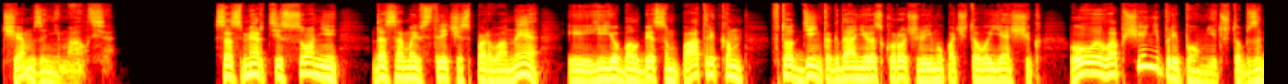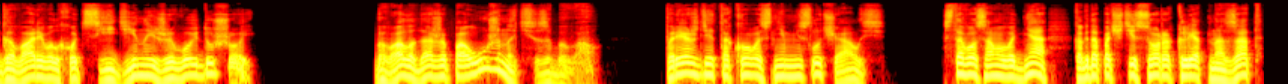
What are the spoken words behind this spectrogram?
чем занимался. Со смерти Сони до самой встречи с Парване и ее балбесом Патриком в тот день, когда они раскурочили ему почтовый ящик, Ове вообще не припомнит, чтоб заговаривал хоть с единой живой душой. Бывало, даже поужинать забывал. Прежде такого с ним не случалось. С того самого дня, когда почти сорок лет назад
